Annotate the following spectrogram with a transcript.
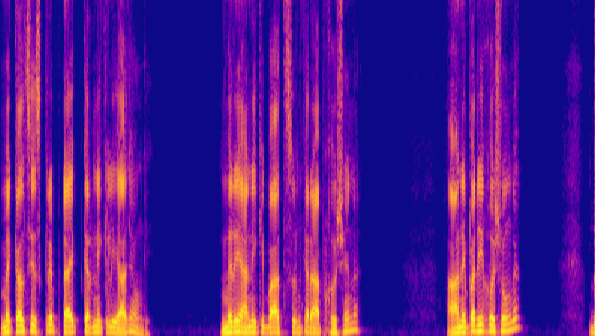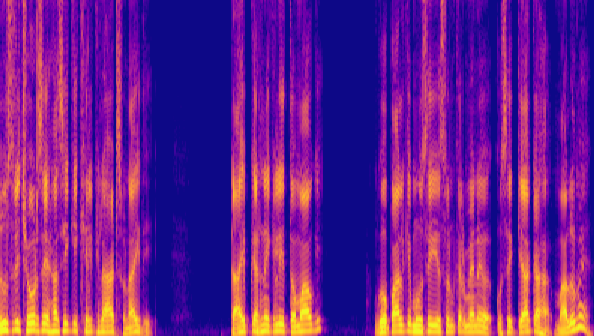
मैं कल से स्क्रिप्ट टाइप करने के लिए आ जाऊँगी। मेरे आने की बात सुनकर आप खुश हैं ना? आने पर ही खुश होऊँगा। दूसरी छोर से हँसी की खिलखिलाहट सुनाई दी। टाइप करने के लिए तुम आओगी? गोपाल के मुँह से ये सुनकर मैंने उसे क्या कहा? मालूम है?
